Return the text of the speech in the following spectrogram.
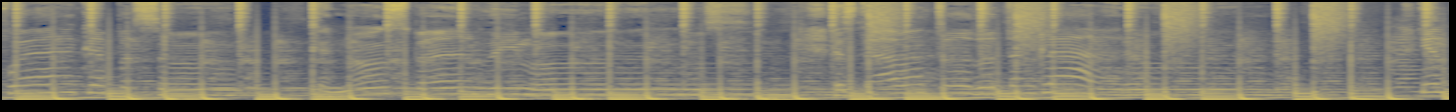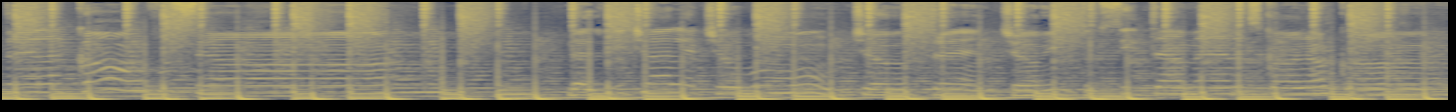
fue que pasó? Que nos perdimos Estaba trecho Y tu cita me descolocó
